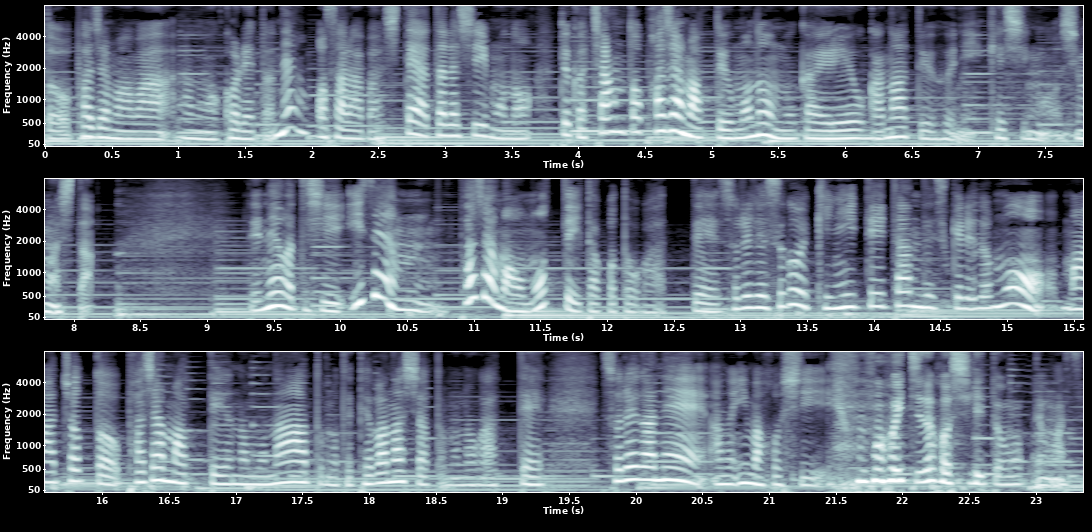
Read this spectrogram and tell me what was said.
とパジャマはあのこれとねおさらばして新しいものというかちゃんとパジャマっていうものを迎え入れようかなというふうに決心をしました。でね私以前パジャマを持っていたことがあってそれですごい気に入っていたんですけれどもまあちょっとパジャマっていうのもなと思って手放しちゃったものがあってそれがねあの今欲しい。もう一度欲しいと思ってます。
